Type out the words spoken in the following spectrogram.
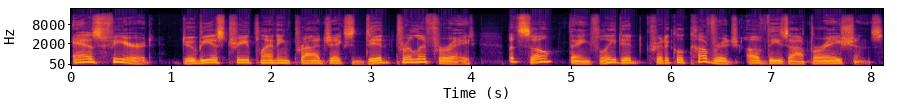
As feared, dubious tree planting projects did proliferate but so, thankfully, did critical coverage of these operations.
